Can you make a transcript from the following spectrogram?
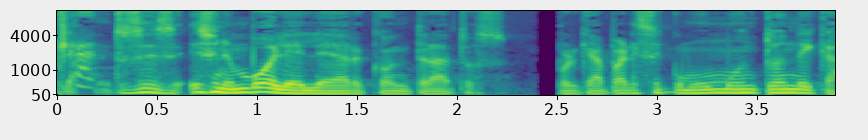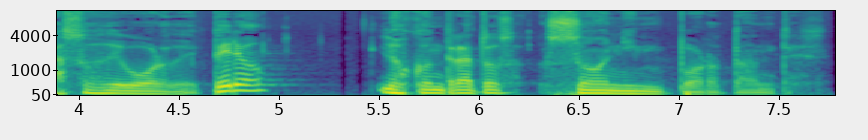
Claro, entonces es un embole leer contratos, porque aparece como un montón de casos de borde, pero los contratos son importantes.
